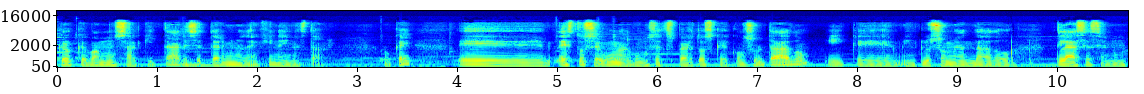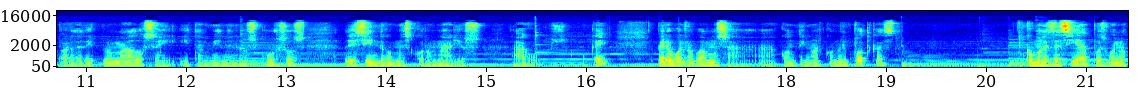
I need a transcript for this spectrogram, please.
creo que vamos a quitar ese término de angina inestable. ¿ok? Eh, esto según algunos expertos que he consultado y que incluso me han dado clases en un par de diplomados e, y también en los cursos de síndromes coronarios agudos. ¿ok? Pero bueno, vamos a, a continuar con el podcast. Como les decía, pues bueno,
